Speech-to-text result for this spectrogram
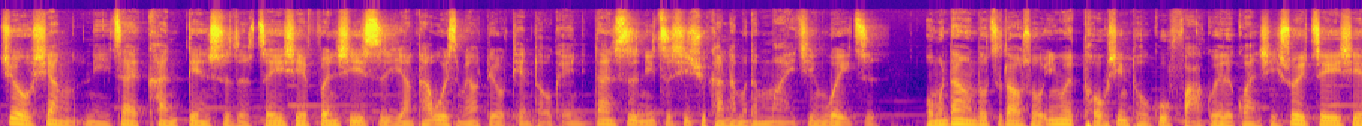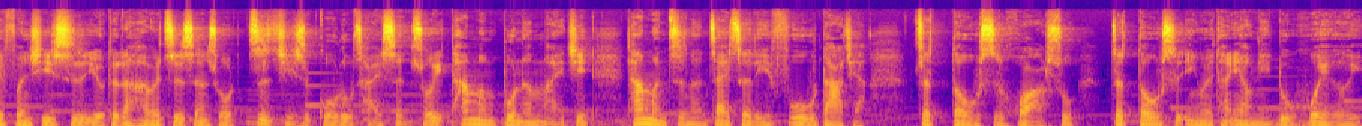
就像你在看电视的这一些分析师一样，他为什么要丢甜头给你？但是你仔细去看他们的买进位置。我们当然都知道，说因为投信投顾法规的关系，所以这一些分析师，有的人还会自称说自己是过路财神，所以他们不能买进，他们只能在这里服务大家，这都是话术，这都是因为他要你入会而已，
